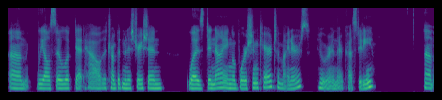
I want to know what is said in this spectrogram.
Um, we also looked at how the Trump administration was denying abortion care to minors who were in their custody, um,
